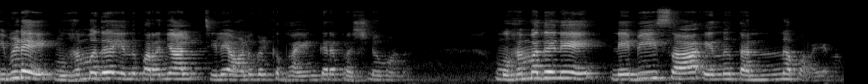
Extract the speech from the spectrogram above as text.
ഇവിടെ മുഹമ്മദ് എന്ന് പറഞ്ഞാൽ ചില ആളുകൾക്ക് ഭയങ്കര പ്രശ്നമാണ്. മുഹമ്മദിനെ നബീസ എന്ന് തന്നെ പറയണം.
